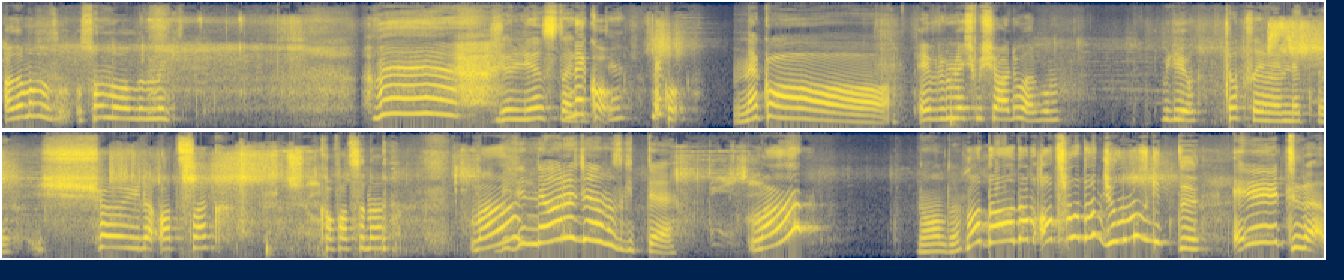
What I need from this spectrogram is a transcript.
Adamın son gitti. Ve Julius da Neko. gitti. Neko. Neko. Evrimleşmiş hali var bunun. Biliyorum. Çok seviyorum Neko'yu. Şöyle atsak kafasına. Lan Bizim ne arayacağımız gitti? lan Ne oldu? lan daha adam atmadan canımız gitti. Evet. ve-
